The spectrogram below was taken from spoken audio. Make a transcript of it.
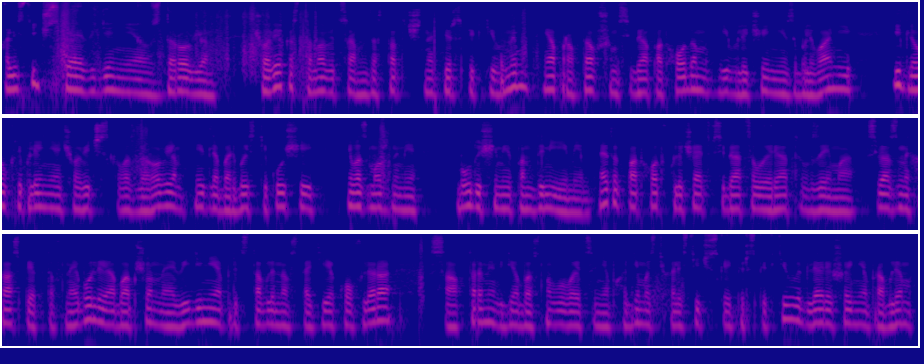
Холистическое видение здоровья человека становится достаточно перспективным и оправдавшим себя подходом и в лечении заболеваний, и для укрепления человеческого здоровья, и для борьбы с текущей и возможными будущими пандемиями. Этот подход включает в себя целый ряд взаимосвязанных аспектов. Наиболее обобщенное видение представлено в статье Кофлера с авторами, где обосновывается необходимость холистической перспективы для решения проблем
